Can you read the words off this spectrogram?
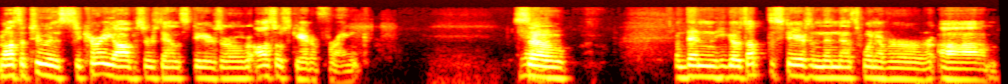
And also, too, his security officers downstairs are also scared of Frank. Yeah. So and then he goes up the stairs, and then that's whenever um,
